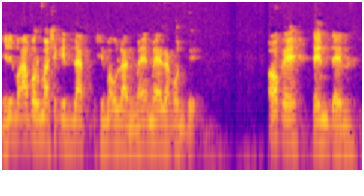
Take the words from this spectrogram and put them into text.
Hindi makaporma si Kidlat, si Maulan. May, may lang konti. Okay, 10-10.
